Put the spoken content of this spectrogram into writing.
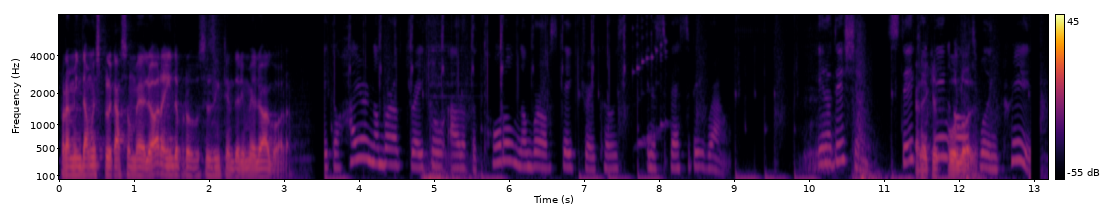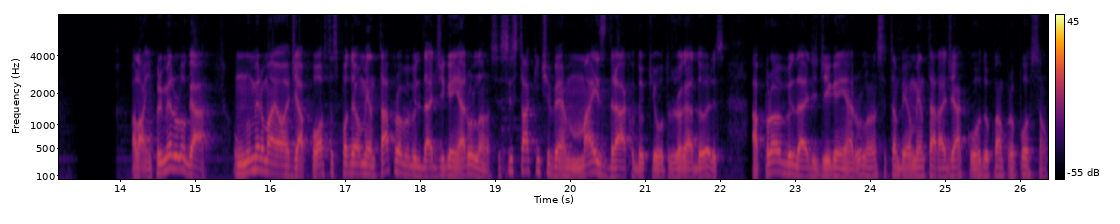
para mim dar uma explicação melhor ainda para vocês entenderem melhor agora. take a higher number of Draco out of the total number of stake Dracos in a specific round. In addition, odds will increase. Olha lá, em primeiro lugar, um número maior de apostas pode aumentar a probabilidade de ganhar o lance. Se Stacking tiver mais Draco do que outros jogadores, a probabilidade de ganhar o lance também aumentará de acordo com a proporção.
